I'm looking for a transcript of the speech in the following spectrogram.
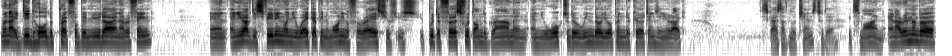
when I did hold the prep for Bermuda and everything, and and you have this feeling when you wake up in the morning of a race, you you, you put the first foot on the ground and, and you walk to the window, you open the curtains, and you're like, these guys have no chance today. It's mine. And I remember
